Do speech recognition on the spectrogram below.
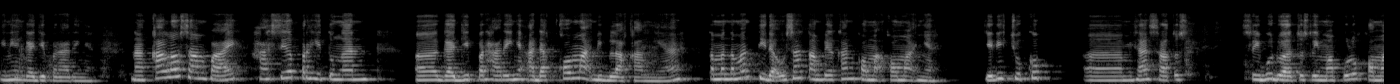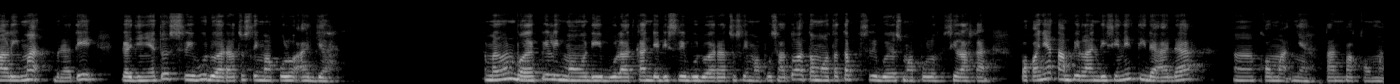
ini gaji per harinya. Nah, kalau sampai hasil perhitungan eh, gaji per harinya ada koma di belakangnya, teman-teman tidak usah tampilkan koma-komanya. Jadi cukup eh, misalnya 100 1250,5 berarti gajinya itu 1250 aja teman-teman boleh pilih mau dibulatkan jadi 1251 atau mau tetap 1250 silahkan. Pokoknya tampilan di sini tidak ada eh, komanya, tanpa koma.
